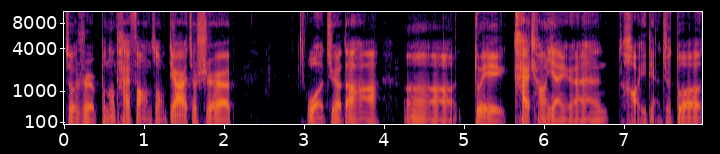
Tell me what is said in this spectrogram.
就是不能太放纵。第二就是，我觉得哈，呃，对开场演员好一点，就多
